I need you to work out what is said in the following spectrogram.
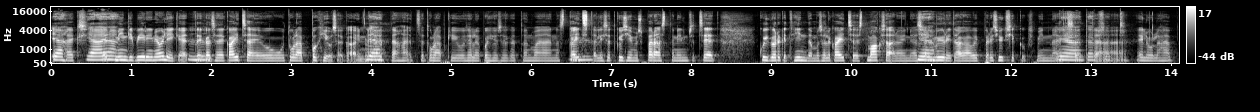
eks, et mingi piirini oligi, et mm -hmm. ega see kaitse ju tuleb põhjusega, on ju, et noh, et see tulebki ju selle põhjusega, et on vaja ennast kaitsta mm, -hmm. lihtsalt küsimus pärast on ilmselt see, et kui kõrget hinda ma selle kaitse eest maksan, on ju, seal ja. müüri taga võib päris üksikuks minna, eks, et täpselt. Äh, elu läheb,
